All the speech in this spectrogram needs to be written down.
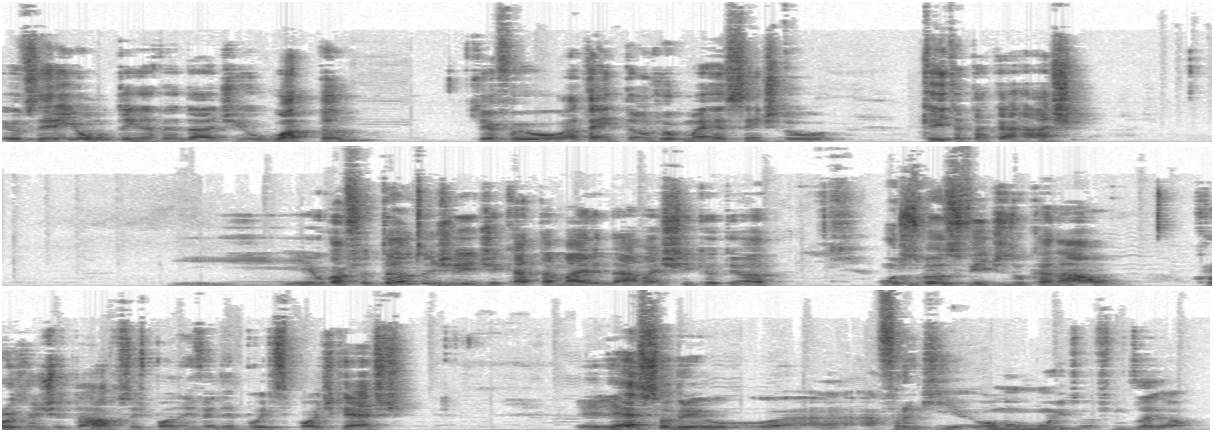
eu zerei ontem, na verdade, o Watan, que foi o, até então o jogo mais recente do Keita Takahashi. E eu gosto tanto de, de Katamari Damacy que eu tenho um dos meus vídeos do canal, Crônica Digital, que vocês podem ver depois desse podcast. Ele é sobre o- a, a franquia, eu amo muito, acho muito legal.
